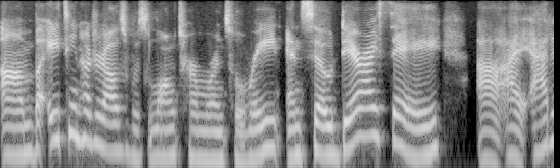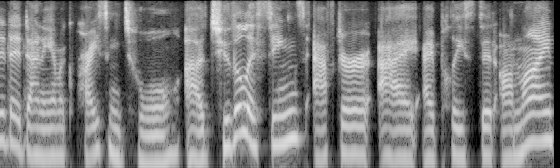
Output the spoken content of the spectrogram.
Um, but eighteen hundred dollars was long term rental rate, and so dare I say, uh, I added a dynamic pricing tool uh, to the listings after I I placed it online.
